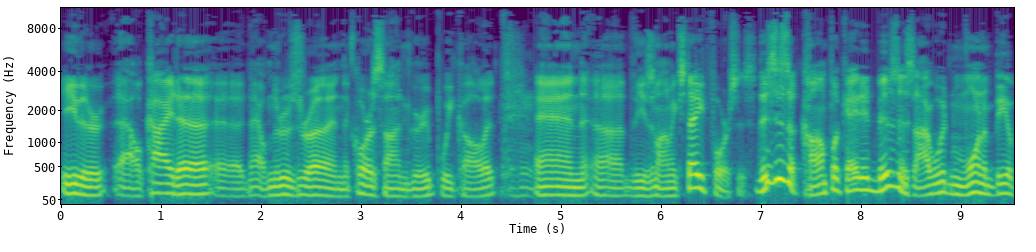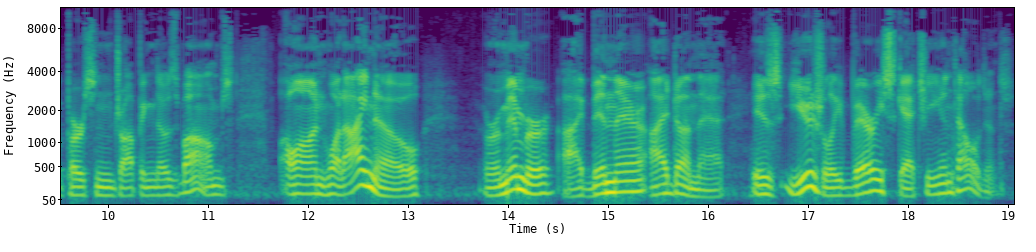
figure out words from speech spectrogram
either Al Qaeda, uh, Al Nusra, and the Khorasan group, we call it, mm-hmm. and uh, the Islamic State forces. This is a complicated business. I wouldn't want to be a person dropping those bombs on what I know. Remember, I've been there, I've done that. Is usually very sketchy intelligence.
